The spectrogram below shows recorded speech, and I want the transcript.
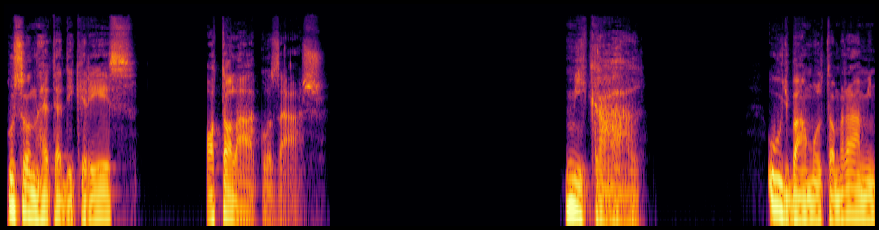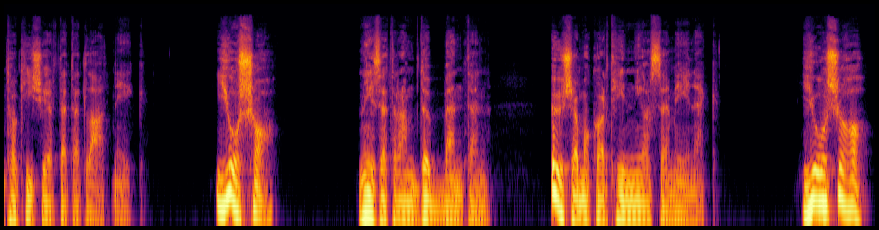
27. rész A találkozás Mikál! Úgy bámultam rá, mintha kísértetet látnék. Josa! Nézett rám döbbenten. Ő sem akart hinni a szemének. Josa!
